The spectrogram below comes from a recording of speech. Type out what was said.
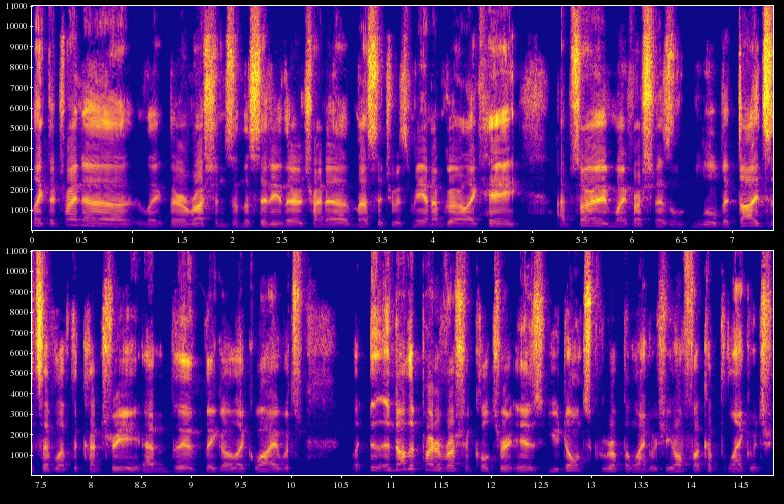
like they're trying to like there are Russians in the city. They're trying to message with me, and I'm going like, hey, I'm sorry, my Russian has a little bit died since I've left the country, and they, they go like, why? What's like, another part of Russian culture is you don't screw up the language. You don't fuck up the language.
